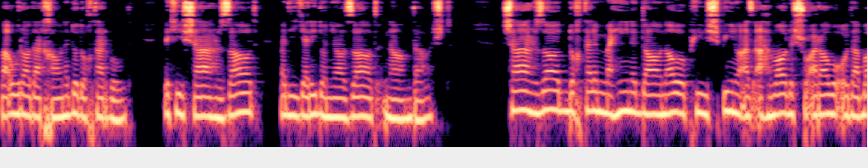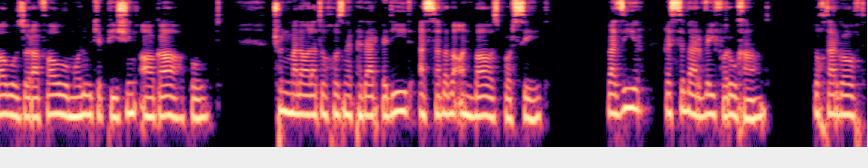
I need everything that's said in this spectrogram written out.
و او را در خانه دو دختر بود. یکی شهرزاد و دیگری دنیازاد نام داشت. شهرزاد دختر مهین دانا و پیشبین و از احوال شعرا و ادبا و زرفا و ملوک پیشین آگاه بود. چون ملالت و حزن پدر بدید از سبب آن باز پرسید. وزیر قصه بر وی فرو خواند. دختر گفت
